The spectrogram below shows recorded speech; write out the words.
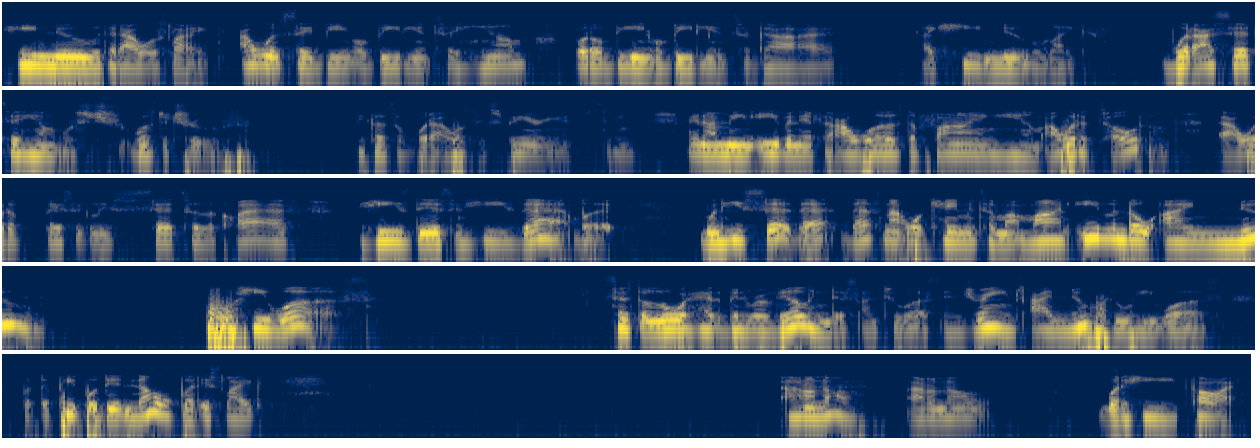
He knew that I was like I wouldn't say being obedient to him, but of being obedient to God. Like he knew like what I said to him was tr- was the truth because of what I was experiencing. And I mean, even if I was defying him, I would have told him. I would have basically said to the class, he's this and he's that. But when he said that, that's not what came into my mind, even though I knew who he was. Since the Lord has been revealing this unto us in dreams, I knew who he was. But the people didn't know. But it's like, I don't know. I don't know what he thought.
